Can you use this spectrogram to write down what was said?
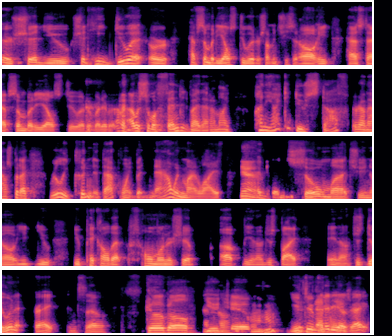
or should you should he do it or have somebody else do it or something. She said, "Oh, he has to have somebody else do it or whatever." I was so offended by that. I'm like, "Honey, I can do stuff around the house, but I really couldn't at that point. But now in my life, Yeah. I've done so much. You know, you you you pick all that home ownership up, you know, just by you know just doing it, right? And so Google, I. YouTube Mhm. YouTube videos, right?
